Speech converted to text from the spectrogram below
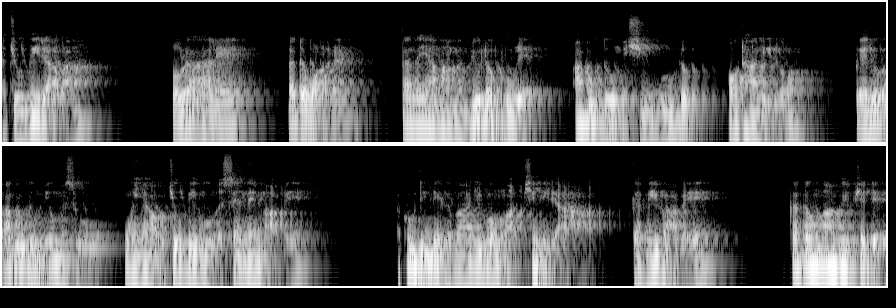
အကျိုးပေးတာပါဗုဒ္ဓကလည်း တတ္တဝါတိုင်းတန်တရားမှာမပြုတ်လို့ဘူးတဲ့အကုသိုလ်မရှိဘူးလို့ဟောထားလေတော့ဘယ်လိုအကုသိုလ်မျိုးမဆိုဝင်ရောက်အကျိုးပေးဖို့အဆင်သင့်ပါပဲအခုဒီနေ့ကဘာကြီးပေါ်မှာဖြစ်နေတာဟာကပ်ဘေးပါပဲကတ်သုံးပါးပဲဖြစ်တဲ့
